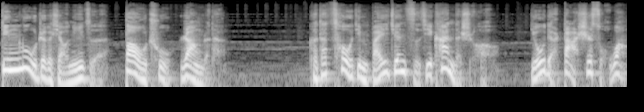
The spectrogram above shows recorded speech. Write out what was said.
丁路这个小女子到处让着他，可他凑近白娟仔细看的时候，有点大失所望。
